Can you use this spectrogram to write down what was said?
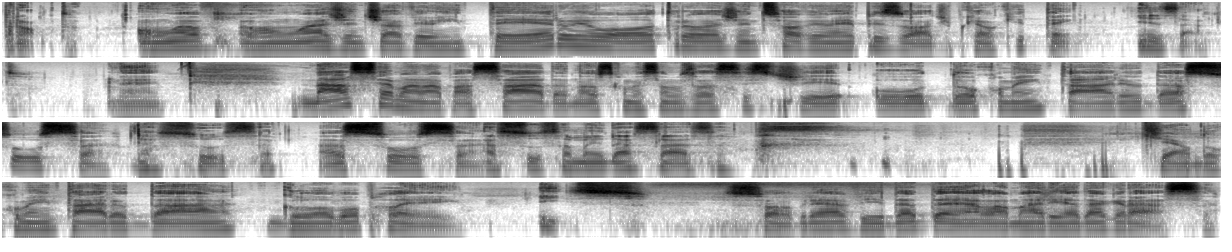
Pronto. Um, a- um a gente já viu inteiro e o outro a gente só viu um episódio, porque é o que tem. Exato. Né? Na semana passada, nós começamos a assistir o documentário da Sussa. A Sussa. A Sussa, A Sussa, mãe da Sassa. que é um documentário da Globoplay Isso. sobre a vida dela, Maria da Graça.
